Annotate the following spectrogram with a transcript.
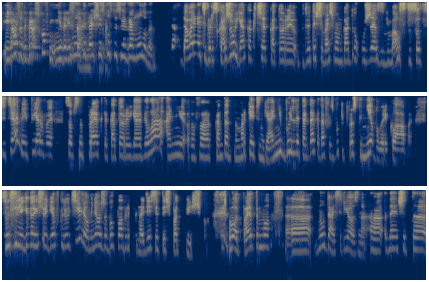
И я уже до пирожков не долистаю. Ну, это дальше искусство телеграммолога. Давай я тебе расскажу. Я как человек, который в 2008 году уже занимался соцсетями, и первые, собственно, проекты, которые я вела, они в контентном маркетинге, они были тогда, когда в Фейсбуке просто не было рекламы. В смысле, ее еще не включили, а у меня уже был паблик на 10 тысяч подписчиков. Вот, поэтому, э, ну да, серьезно. Э, значит, э,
